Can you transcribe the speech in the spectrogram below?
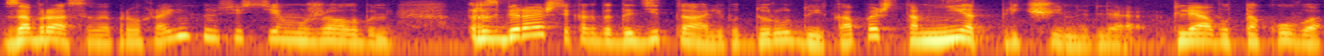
Забрасывая правоохранительную систему жалобами. Разбираешься, когда до деталей, вот до руды копаешься, там нет причины для, для вот такого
